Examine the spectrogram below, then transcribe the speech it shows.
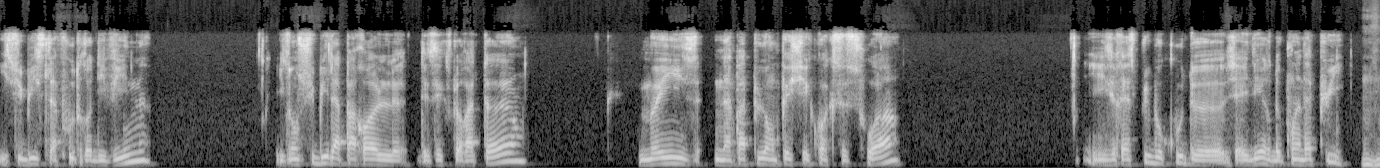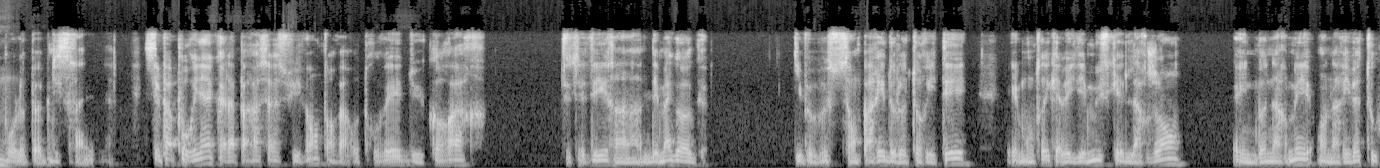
ils subissent la foudre divine, ils ont subi la parole des explorateurs, Moïse n'a pas pu empêcher quoi que ce soit, il reste plus beaucoup de, j'allais dire, de points d'appui mhm. pour le peuple d'Israël. C'est pas pour rien qu'à la paracha suivante, on va retrouver du Korach, c'est-à-dire un démagogue qui veut s'emparer de l'autorité et montrer qu'avec des muscles et de l'argent et une bonne armée, on arrive à tout.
